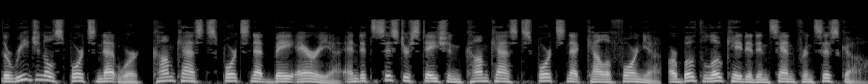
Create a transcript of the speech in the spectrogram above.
The regional sports network, Comcast Sportsnet Bay Area and its sister station Comcast Sportsnet California, are both located in San Francisco.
